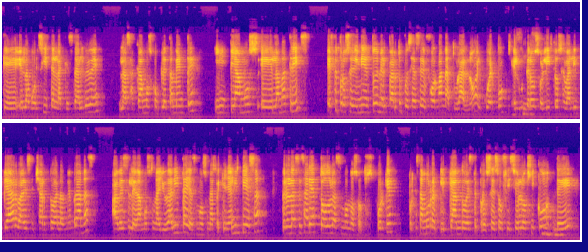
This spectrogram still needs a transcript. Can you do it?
que es la bolsita en la que está el bebé, la sacamos completamente, limpiamos eh, la matriz. Este procedimiento en el parto pues se hace de forma natural, ¿no? El cuerpo, el útero solito se va a limpiar, va a desechar todas las membranas. A veces le damos una ayudadita y hacemos una pequeña limpieza, pero en la cesárea todo lo hacemos nosotros. ¿Por qué? Porque estamos replicando este proceso fisiológico de,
